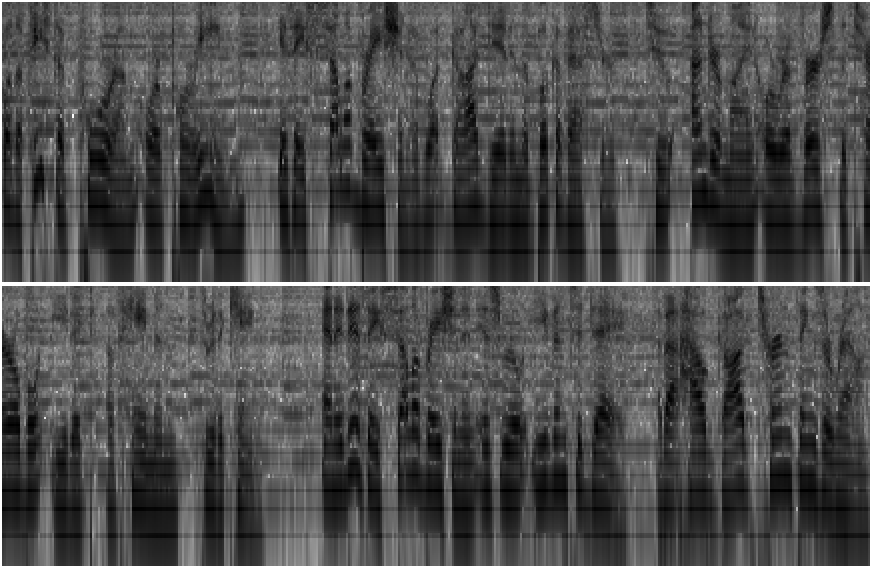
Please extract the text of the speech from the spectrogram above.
Well, the Feast of Purim or Purim is a celebration of what God did in the book of Esther to undermine or reverse the terrible edict of Haman through the king. And it is a celebration in Israel even today about how God turned things around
